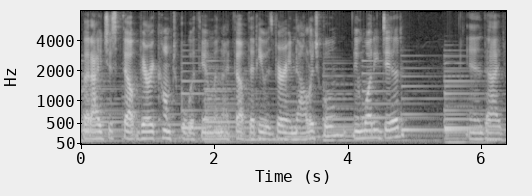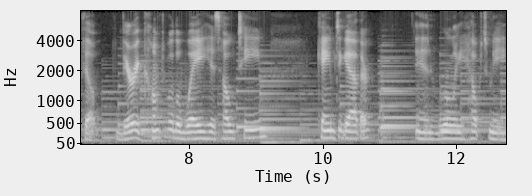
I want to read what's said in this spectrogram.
but I just felt very comfortable with him, and I felt that he was very knowledgeable in what he did, and I felt very comfortable the way his whole team came together and really helped me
